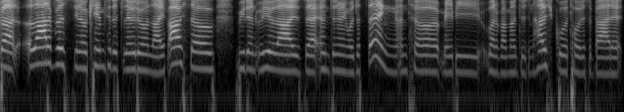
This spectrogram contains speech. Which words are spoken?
But a lot of us, you know, came to this later in life. Also, we didn't realize that engineering was a thing until maybe one of our mentors in high school told us about it.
